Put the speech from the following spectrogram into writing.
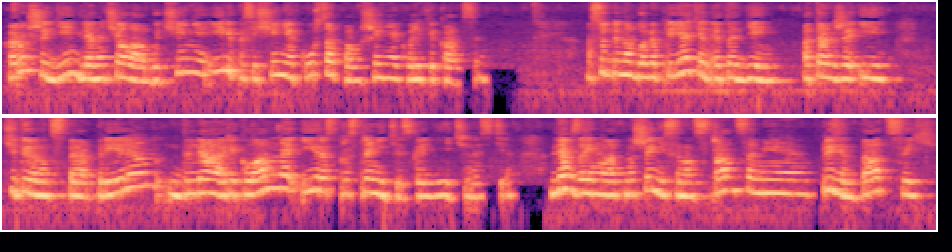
Хороший день для начала обучения или посещения курса повышения квалификации. Особенно благоприятен этот день, а также и 14 апреля для рекламной и распространительской деятельности, для взаимоотношений с иностранцами, презентаций.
